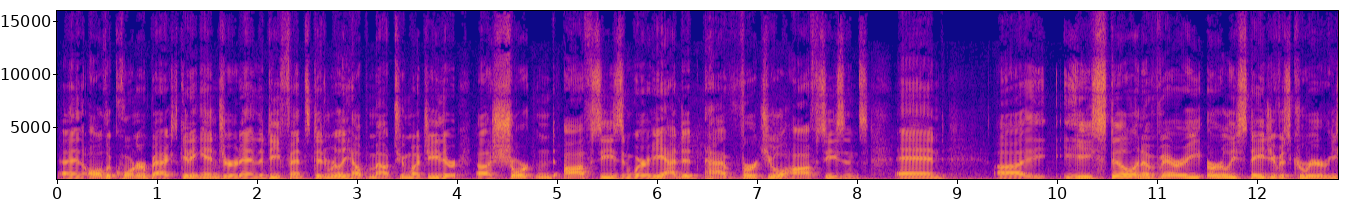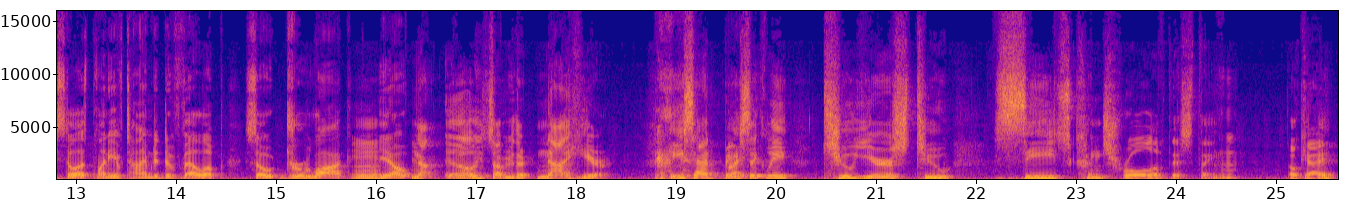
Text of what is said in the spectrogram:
and all the cornerbacks getting injured, and the defense didn't really help him out too much either. A shortened offseason where he had to have virtual off seasons, and uh, he's still in a very early stage of his career. He still has plenty of time to develop. So Drew Lock, you know, Not, uh, let me stop you there. Not here. He's had basically two years to seize control of this thing. Okay?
